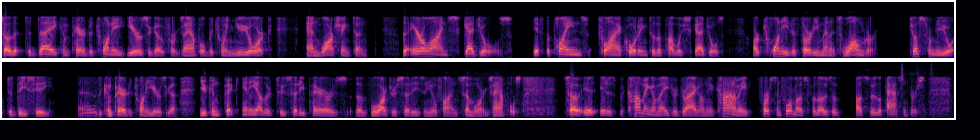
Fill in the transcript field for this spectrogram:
So that today, compared to 20 years ago, for example, between New York and Washington, the airline schedules, if the planes fly according to the published schedules, are 20 to 30 minutes longer just from New York to D.C uh, compared to 20 years ago. You can pick any other two city pairs of larger cities, and you'll find similar examples. So it, it is becoming a major drag on the economy, first and foremost for those of us are the passengers.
